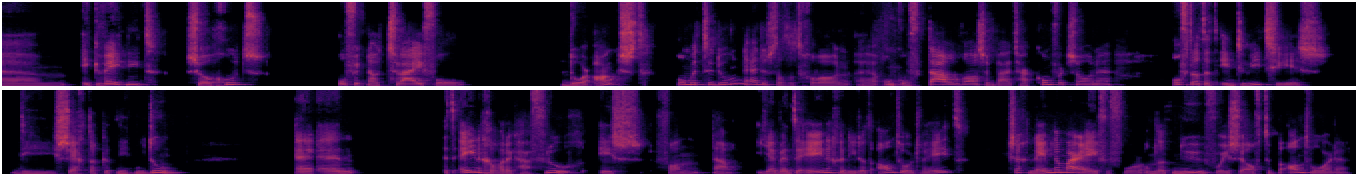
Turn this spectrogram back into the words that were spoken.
um, Ik weet niet zo goed of ik nou twijfel door angst om het te doen. Hè? Dus dat het gewoon uh, oncomfortabel was en buiten haar comfortzone. Of dat het intuïtie is die zegt dat ik het niet moet doen. En het enige wat ik haar vroeg is van, nou, jij bent de enige die dat antwoord weet. Ik zeg, neem er maar even voor om dat nu voor jezelf te beantwoorden.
